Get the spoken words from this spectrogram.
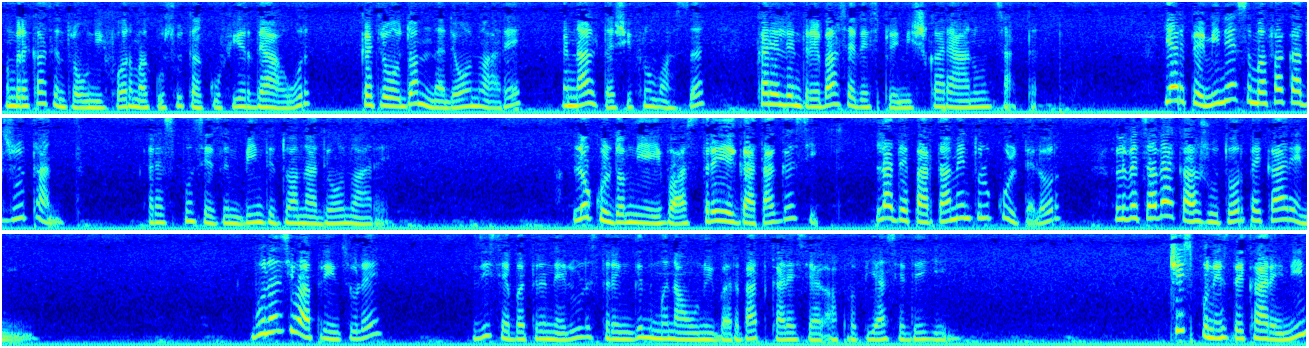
îmbrăcat într-o uniformă cusută cu fir de aur, către o doamnă de onoare, înaltă și frumoasă, care le întrebase despre mișcarea anunțată. Iar pe mine să mă fac adjutant, răspunse zâmbind doamna de onoare. Locul domniei voastre e gata găsit. La departamentul cultelor îl veți avea ca ajutor pe Karenin. Bună ziua, prințule!" Zise bătrânelul strângând mâna unui bărbat care se apropiase de ei. Ce spuneți de Karenin?"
